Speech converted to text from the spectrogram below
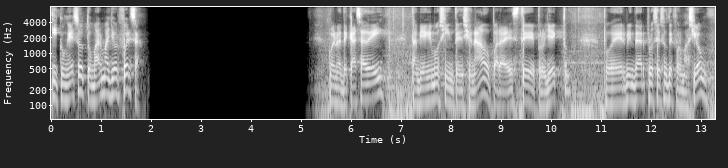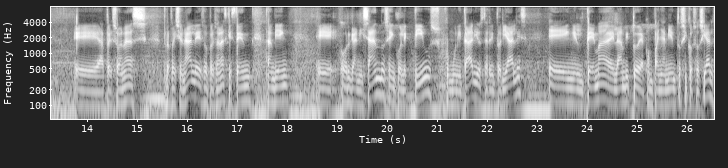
y con eso tomar mayor fuerza. Bueno, desde Casa Day también hemos intencionado para este proyecto poder brindar procesos de formación eh, a personas profesionales o personas que estén también eh, organizándose en colectivos comunitarios, territoriales, en el tema del ámbito de acompañamiento psicosocial,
